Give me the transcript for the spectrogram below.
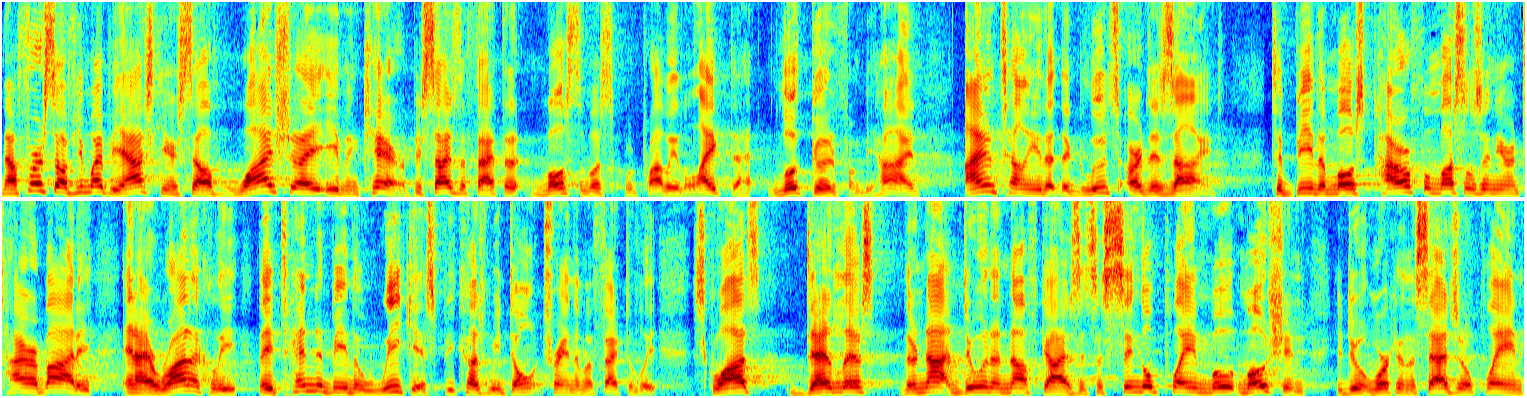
Now, first off, you might be asking yourself, why should I even care? Besides the fact that most of us would probably like to look good from behind, I am telling you that the glutes are designed to be the most powerful muscles in your entire body, and ironically, they tend to be the weakest because we don't train them effectively. Squats, deadlifts, they're not doing enough, guys. It's a single plane mo motion. You're doing working in the sagittal plane,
